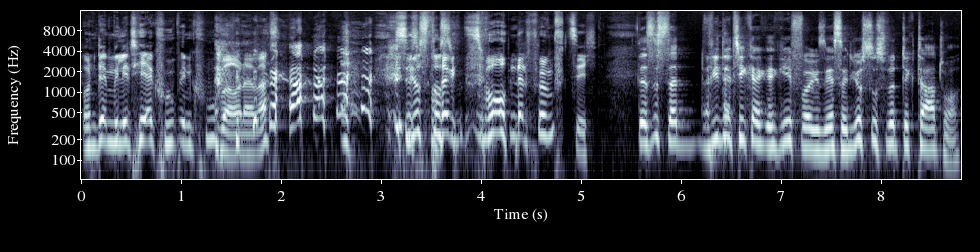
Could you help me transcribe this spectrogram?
Und der Militärcoup in Kuba, oder was? das ist Folge 250. Das ist dann wie eine TKKG-Folge. Sie heißt dann Justus wird Diktator.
